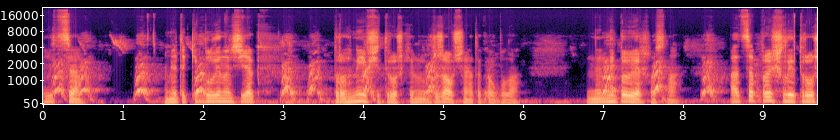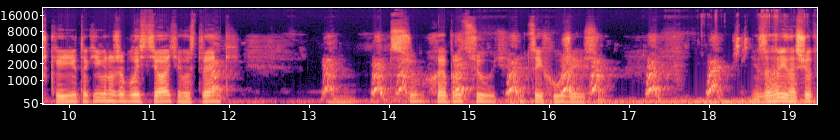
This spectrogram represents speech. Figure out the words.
І це. Вони такі були, наче як прогнивші трошки, ну, ржавчина така була. Не, не поверхностна. А це пройшли трошки, і такі вони вже блистять, гостренькі. Все, хай працюють. Ну, Це й хуже і все. І взагалі насчет,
